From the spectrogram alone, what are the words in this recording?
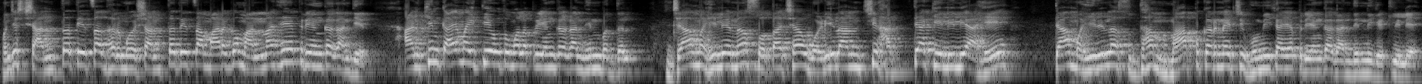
म्हणजे शांततेचा धर्म शांततेचा मार्ग मानणारे हे प्रियंका गांधी आहेत. आणखीन काय माहिती आहे हो तुम्हाला प्रियंका गांधींबद्दल? ज्या महिलेनं स्वतःच्या वडिलांची हत्या केलेली आहे त्या महिलेला सुद्धा माफ करण्याची भूमिका या प्रियंका गांधींनी घेतलेली आहे.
